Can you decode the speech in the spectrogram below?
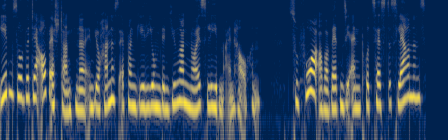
Ebenso wird der Auferstandene im Johannesevangelium den Jüngern neues Leben einhauchen. Zuvor aber werden sie einen Prozess des Lernens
